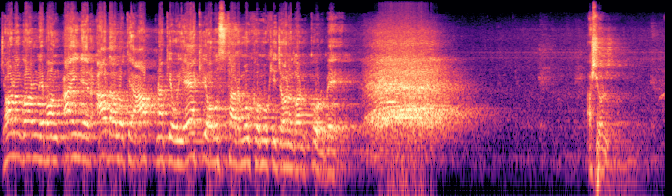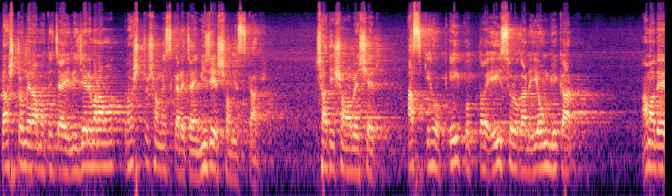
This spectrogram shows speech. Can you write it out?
জনগণ এবং আইনের আদালতে আপনাকে ওই একই অবস্থার মুখোমুখি জনগণ করবে। আসুন, রাষ্ট্র মেরামতে চাই, নিজের মেরামত, রাষ্ট্র সংস্কারে চাই, নিজের সংস্কার। সাথী সমাবেশের আজকে হোক, এই প্রত্যয়, এই স্লোগান, এই অঙ্গীকার আমাদের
